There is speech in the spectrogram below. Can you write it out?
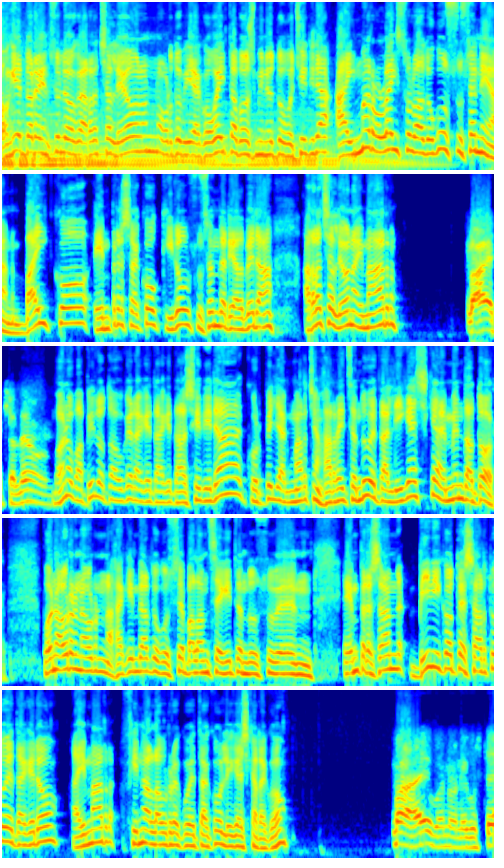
Ongi etorren zuleo garratxa leon, ordu biak hogeita bos minutu gutxi dira, Aimar Olaizola dugu zuzenean, baiko enpresako kirol zuzendari albera, arratxa leon, Aimar. Ba, etxaldeon. Bueno, ba, pilota aukerak eta eta hasi dira, kurpilak martxan jarraitzen du eta ligaizka hemen dator. Bueno, aurren aurren, jakin behar dugu ze balantze egiten duzuen enpresan, bi bikote sartu eta gero, Aimar, final aurrekoetako ligaizkarako. Ba, eh, bueno, nik uste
